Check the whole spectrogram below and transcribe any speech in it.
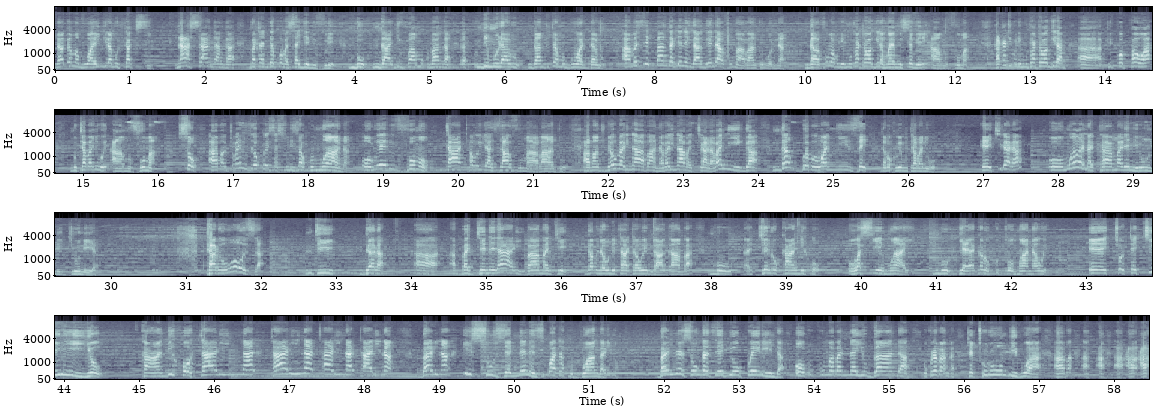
nagamba mbu wayingira mu takisi n'asanga nga bataddeko basajja emivule. Mbu ng'agivaamu kubanga eh, ndi mulalu nga mpita muguwa ddalu. Amaze ebbanga ddene ng'agenda avuma abantu bonna ng'avuma buli muntu atawagira mwai museveni amuvuma. Kakati buli muntu atawagira ah, people power mutabani we amuvuma. So abantu bayinza okwesasuliza ku mwana olw'ebivumo taata we byazaavuma abantu. Abantu nabo balina abaana balina abakyala banyiiga nga ggwe bwe wanyiize nga bakubye mutabani wo. Ekirala omwana taamala emirundi junior talowooza nti ddala bajeneraali b'amagye nga bwe nawulidde taata we ng'agamba mbu jeno kandiho owa cmyi mbu yayagala okutta omwana we. Ekyo tekiriiyo. Kandiho talina talina talina talina balina issues ennene zikwata ku ggwanga lino balina ensonga z'ebyokwerinda okukuuma bannayuganda. Okulaba nga tetulumbibwa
